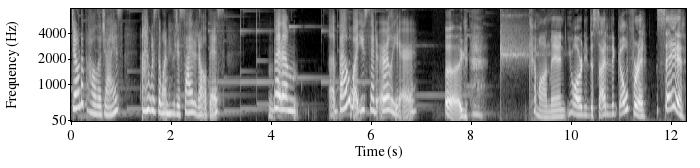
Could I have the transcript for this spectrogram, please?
Don't apologize. I was the one who decided all this. But, um, about what you said earlier. Ugh. Come on, man. You already decided to go for it. Say it.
